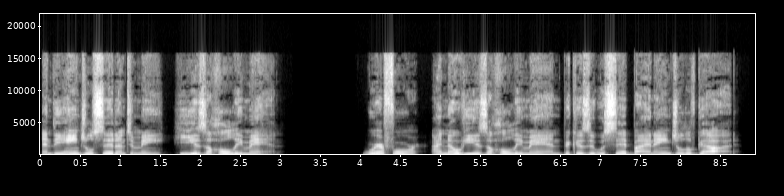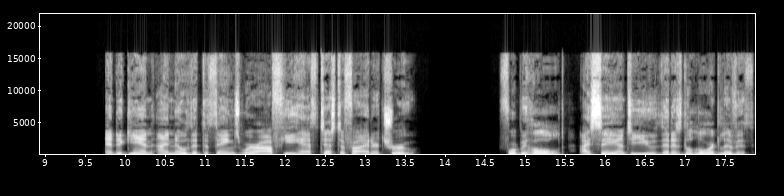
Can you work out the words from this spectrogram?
And the angel said unto me, He is a holy man. Wherefore, I know he is a holy man because it was said by an angel of God. And again I know that the things whereof he hath testified are true. For behold, I say unto you that as the Lord liveth,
